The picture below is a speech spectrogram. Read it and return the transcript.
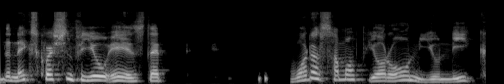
The next question for you is that what are some of your own unique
